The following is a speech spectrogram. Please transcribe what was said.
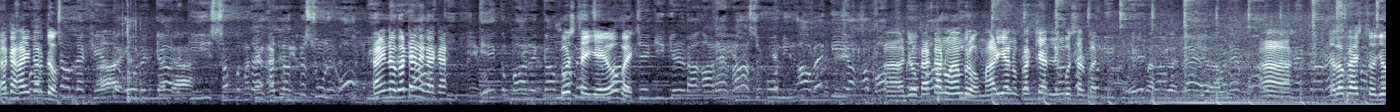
કાકા હાઈ કર દો. કાંઈ ન ઘટે ને, કાકા? ખુશ થઈ જાય હો, ભાઈ. જો કાકાનું સાંભળો માળિયાનું પ્રખ્યાત લીંબુ શરબત. હા. ચલો કાશ તો જો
